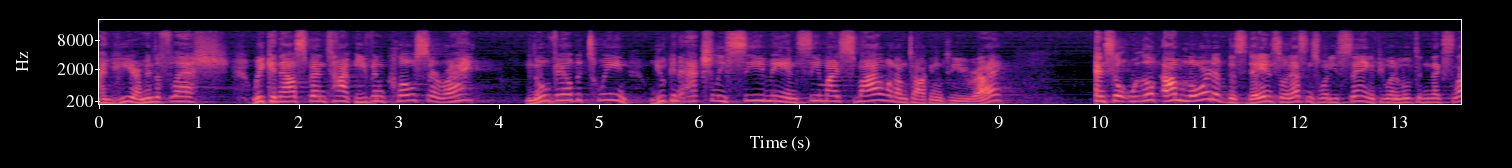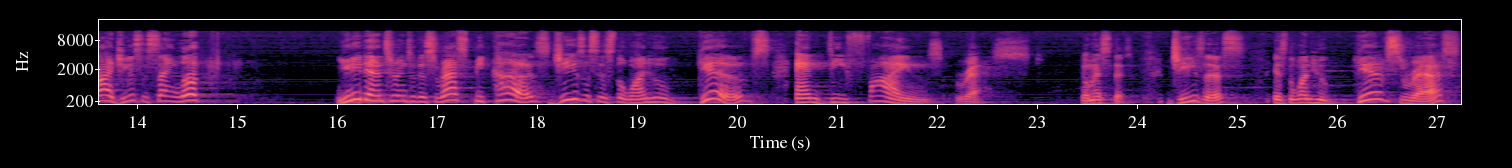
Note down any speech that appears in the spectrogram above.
I'm here, I'm in the flesh. We can now spend time even closer, right? No veil between. You can actually see me and see my smile when I'm talking to you, right? And so, look, I'm Lord of this day. And so, in essence, what he's saying, if you want to move to the next slide, Jesus is saying, look, you need to enter into this rest because Jesus is the one who gives and defines rest. Don't miss this. Jesus is the one who gives rest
